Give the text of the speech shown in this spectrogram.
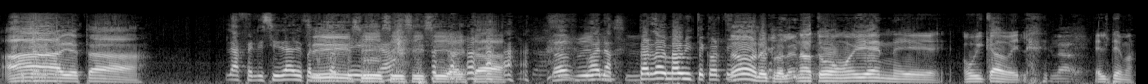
ah, ahí está. La felicidad de Sí, Palito sí, Ortega. sí, sí, sí, ahí está. Bueno, perdón, Mauri, te corté. No, no hay problema. No, estuvo muy bien eh, ubicado el, Claro. el tema.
